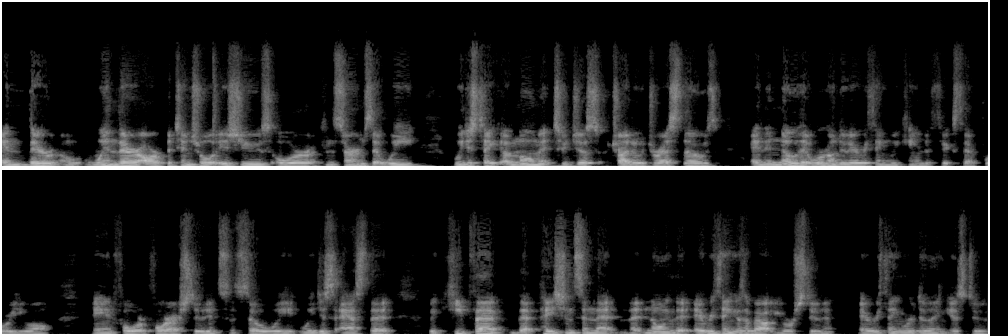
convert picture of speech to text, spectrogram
and there when there are potential issues or concerns that we we just take a moment to just try to address those and then know that we're going to do everything we can to fix that for you all and for for our students. And so we we just ask that we keep that that patience and that that knowing that everything is about your student. Everything we're doing is to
